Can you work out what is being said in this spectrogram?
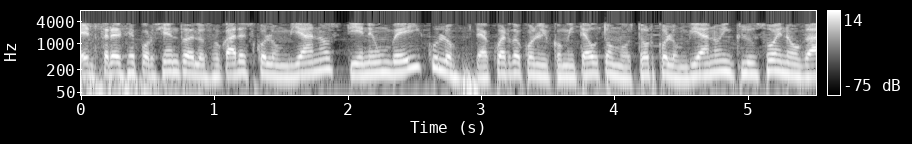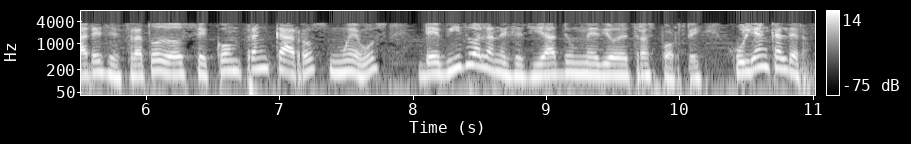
El 13% de los hogares colombianos tiene un vehículo. De acuerdo con el Comité Automotor Colombiano, incluso en hogares de estrato 2 se compran carros nuevos debido a la necesidad de un medio de transporte. Julián Calderón.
